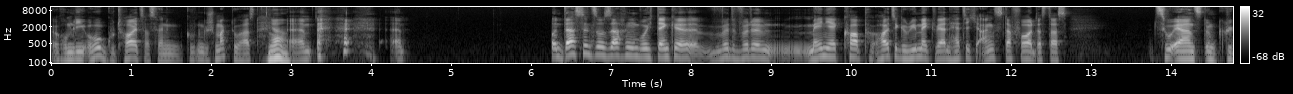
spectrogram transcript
rumliegen. Oh, gut Holz, was für einen guten Geschmack du hast. ja, Ähm, ähm, und das sind so Sachen, wo ich denke, würde, würde Maniac Cop heute geremaked werden, hätte ich Angst davor, dass das zu ernst und gr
